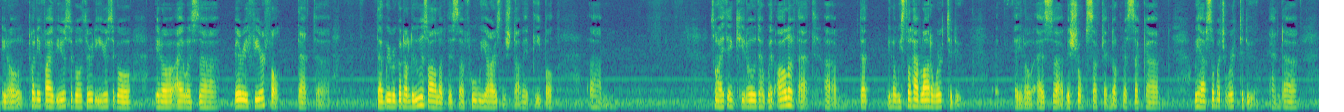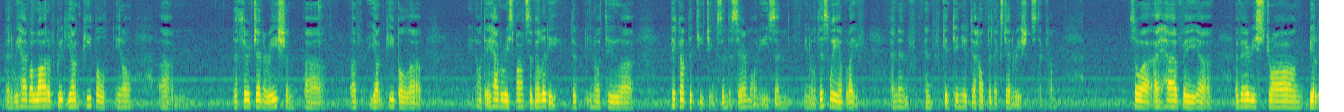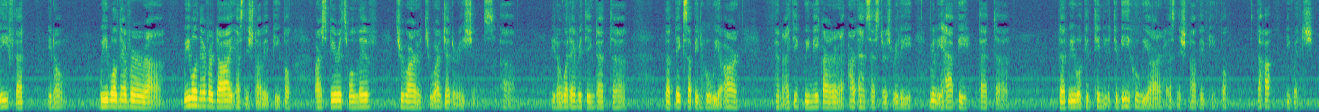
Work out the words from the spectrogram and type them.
You know, 25 years ago, 30 years ago, you know, I was uh, very fearful that uh, that we were going to lose all of this of who we are as Anishinaabe people. Um, so I think you know that with all of that, um, that you know we still have a lot of work to do you know, as uh, Mishomsuk and Nokmasuk, um, we have so much work to do, and uh, and we have a lot of good young people, you know, um, the third generation uh, of young people, uh, you know, they have a responsibility to, you know, to uh, pick up the teachings and the ceremonies and you know this way of life, and then and continue to help the next generations to come. So I have a uh, a very strong belief that you know we will never uh, we will never die as Anishinaabe people. Our spirits will live through our through our generations. Um, you know, with everything that uh, that makes up in who we are, and I think we make our our ancestors really really happy that uh, that we will continue to be who we are as Anishinaabe people. Daha. Miigwech.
